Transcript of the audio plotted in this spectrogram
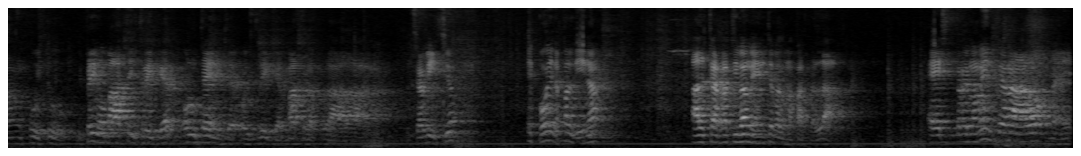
no? in cui tu il primo batte il trigger, o l'utente o il trigger batte la, la, il servizio, e poi la pallina alternativamente va da una parte all'altra. È estremamente raro, beh,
